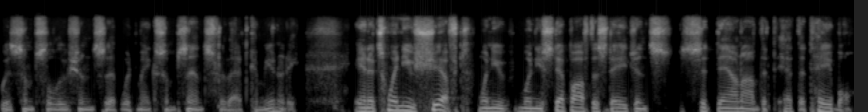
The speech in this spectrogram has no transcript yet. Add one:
with some solutions that would make some sense for that community. And it's when you shift, when you when you step off the stage and s- sit down on the at the table,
